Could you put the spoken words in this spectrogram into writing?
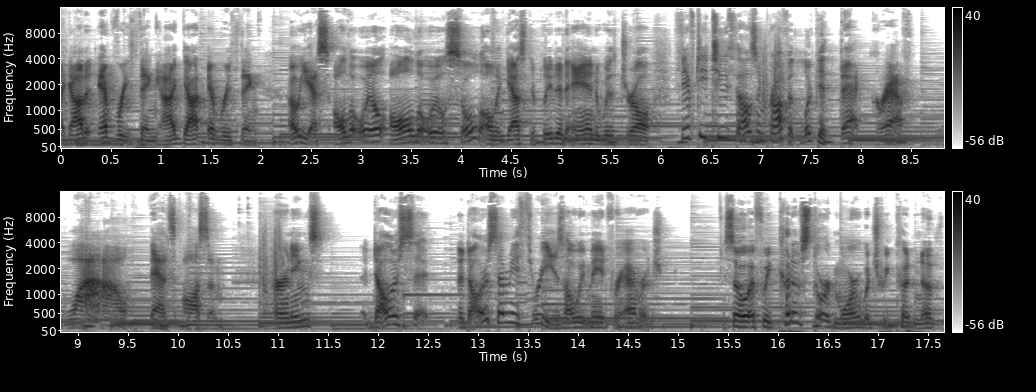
I got it, everything. I got everything. Oh yes, all the oil, all the oil sold, all the gas depleted and withdrawal. 52,000 profit. Look at that graph. Wow, that's awesome. Earnings, dollar six $1.73 is all we made for average. So if we could have stored more, which we couldn't have,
